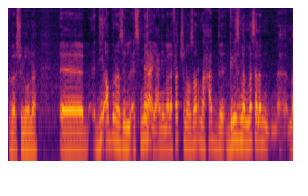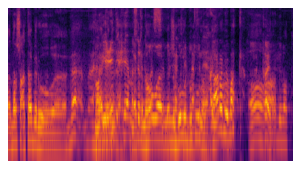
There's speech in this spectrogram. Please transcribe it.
في برشلونة آه دي أبرز الأسماء. طيب. يعني ما لفتش نظرنا حد. جريزمان مثلا ما أقدرش أعتبره آه لا ما هو بيعيد إحياء مسيرته لكن هو بس من نجوم البطولة الآخر. الحقيقة. العربي بطل. آه طيب. عربي بطل.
